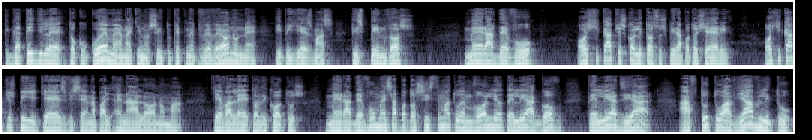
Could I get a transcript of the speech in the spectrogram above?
την κατήγγειλε το Κουκουέ με ανακοίνωσή του και την επιβεβαιώνουν οι πηγές μας, της Πίνδος, με ραντεβού, όχι κάποιος κολλητός τους πήρε από το χέρι, όχι κάποιος πήγε και έσβησε ένα, ένα άλλο όνομα και έβαλε το δικό τους, με ραντεβού μέσα από το σύστημα του εμβόλιο.gov.gr αυτού του αδιάβλητου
